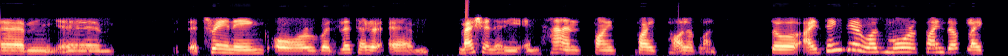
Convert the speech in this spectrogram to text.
um, um, training or with little um, machinery in hand fight, fight Taliban. So I think there was more kind of like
